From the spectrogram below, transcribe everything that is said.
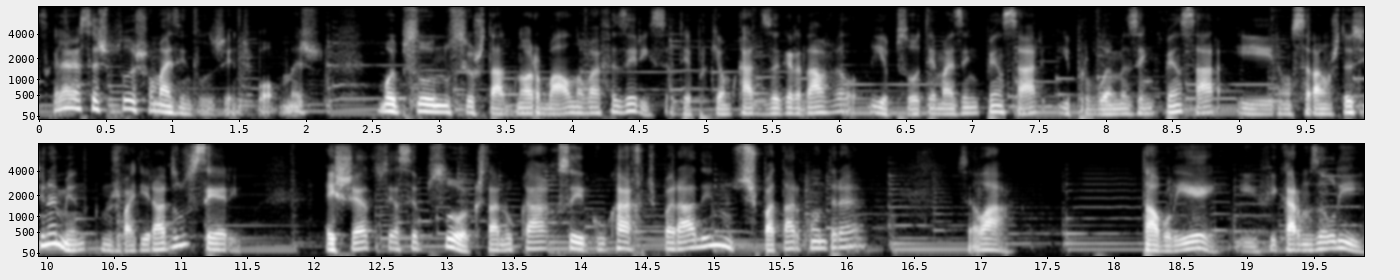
Se calhar essas pessoas são mais inteligentes. Bom, mas uma pessoa no seu estado normal não vai fazer isso, até porque é um bocado desagradável e a pessoa tem mais em que pensar e problemas em que pensar e não será um estacionamento que nos vai tirar do sério exceto se essa pessoa que está no carro sair com o carro disparado e nos espatar contra, sei lá, tablier e ficarmos ali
